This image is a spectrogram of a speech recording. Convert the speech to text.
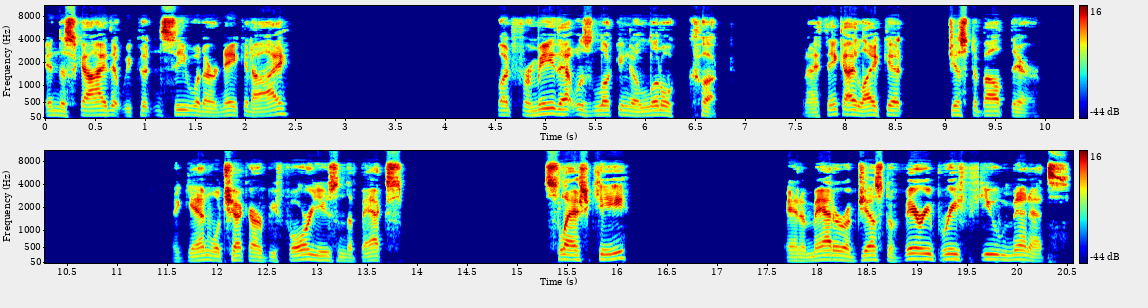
in the sky that we couldn't see with our naked eye. But for me, that was looking a little cooked. And I think I like it just about there. Again, we'll check our before using the back slash key. In a matter of just a very brief few minutes,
